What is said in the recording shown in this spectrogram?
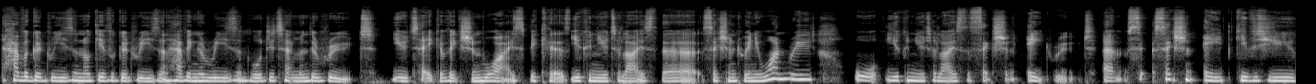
have a good reason or give a good reason, having a reason will determine the route you take eviction wise because you can utilize the Section 21 route or you can utilize the Section 8 route. Um, S- Section 8 gives you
